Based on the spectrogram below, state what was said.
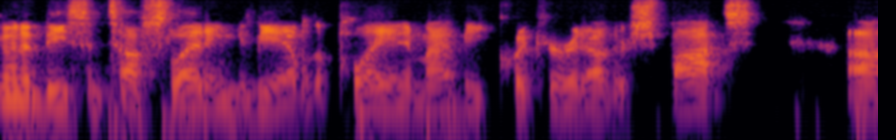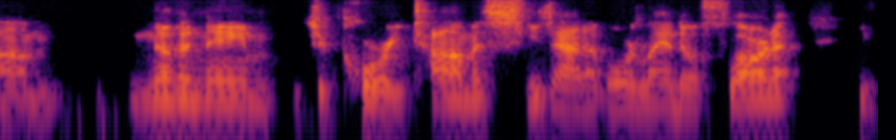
going to be some tough sledding to be able to play, and it might be quicker at other spots. Um, another name, Ja'Cory Thomas. He's out of Orlando, Florida. He,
